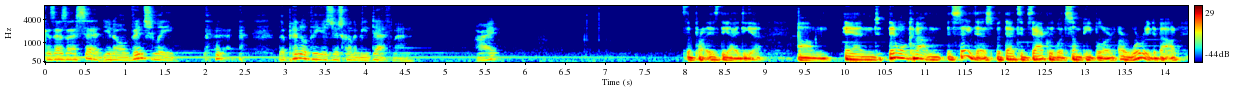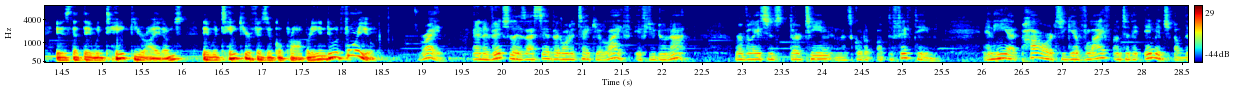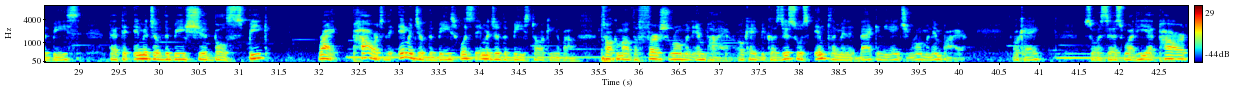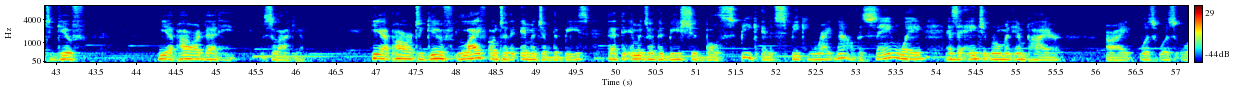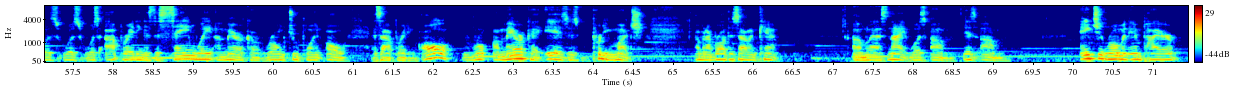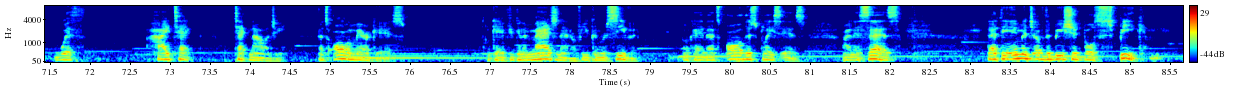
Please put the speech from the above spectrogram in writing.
Because as I said, you know, eventually the penalty is just going to be death, man. All right. Is the idea. Um, and they won't come out and, and say this, but that's exactly what some people are, are worried about is that they would take your items, they would take your physical property and do it for you. Right. And eventually, as I said, they're going to take your life if you do not. Revelations 13, and let's go to, up to 15. And he had power to give life unto the image of the beast, that the image of the beast should both speak right. Power to the image of the beast. What's the image of the beast talking about? Talking about the first roman empire okay? Because this was implemented back in the ancient roman empire okay? So it says what? He had power to give he had power that he, Salakia. He had power to give life unto the image of the beast, that the image of the beast should both speak, and it's speaking right now. The same way as the ancient Roman Empire all right, was was was was was operating is the same way America Rome 2.0 is operating. All America is is pretty much. I mean, I brought this out in camp um last night. Was um is um ancient Roman Empire with high tech technology. That's all America is. Okay, if you can imagine that, or if you can receive it. Okay, that's all this place is. All right, it says that the image of the beast should both speak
